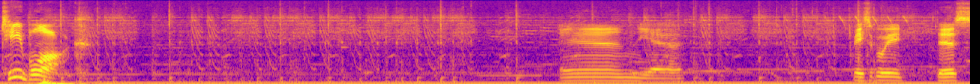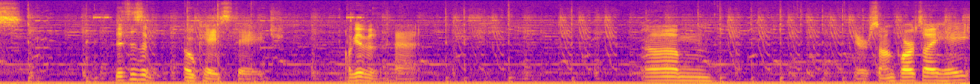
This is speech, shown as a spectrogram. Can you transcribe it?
T basically this this is a okay stage. I'll give it that. Um, there are some parts I hate.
